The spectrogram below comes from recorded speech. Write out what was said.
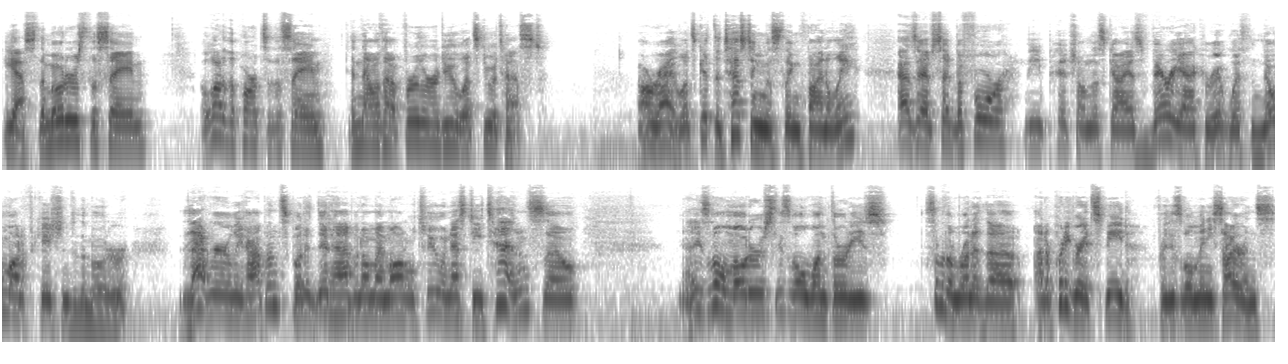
Yes, the motor is the same. A lot of the parts are the same, and now without further ado, let's do a test. Alright, let's get to testing this thing finally. As I've said before, the pitch on this guy is very accurate with no modification to the motor. That rarely happens, but it did happen on my Model 2 and SD10, so... Yeah, these little motors, these little 130s, some of them run at, the, at a pretty great speed for these little mini sirens.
